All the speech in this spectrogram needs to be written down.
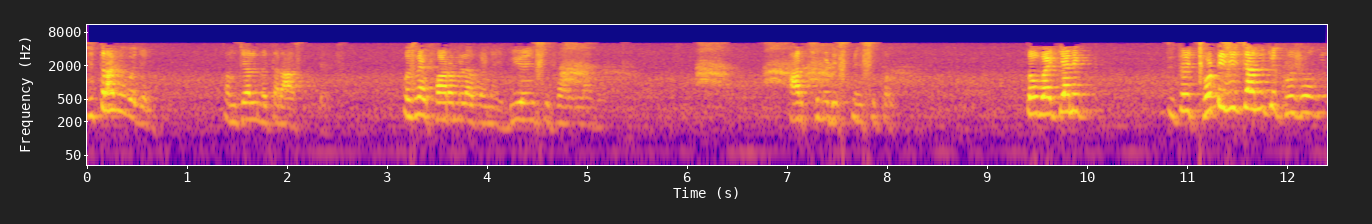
जितना भी वज़न हम जल में तरा सकते हैं। उसने फॉर्मूला बना ब्यूएंसी फॉर्मूला आर्थिमेडिस प्रिंसिपल तो वैज्ञानिक तो छोटी सी चाँद के खुश हो गया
